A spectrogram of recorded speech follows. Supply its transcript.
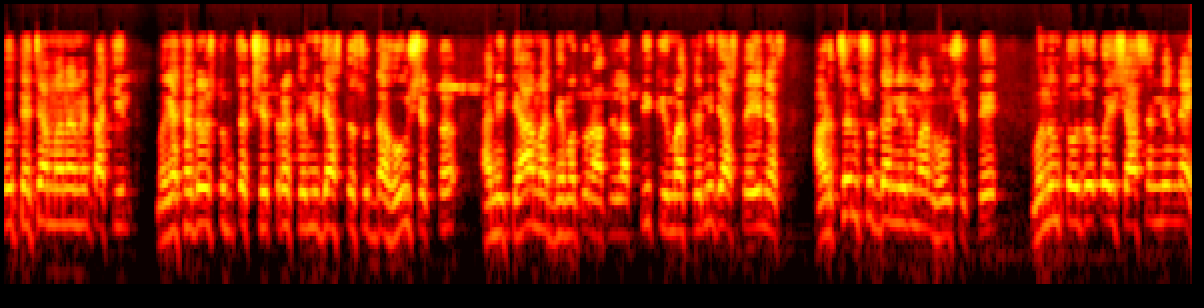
तो त्याच्या मनानं टाकील. मग एखाद्या वेळेस तुमचं क्षेत्र कमी जास्त सुद्धा होऊ शकतं. आणि त्या माध्यमातून आपल्याला पीक विमा कमी जास्त येण्यास अडचण सुद्धा निर्माण होऊ शकते. म्हणून तो जो काही शासन निर्णय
